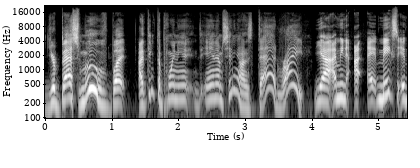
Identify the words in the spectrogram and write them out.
your best move, but I think the point A&M sitting on is dead, right? Yeah, I mean, I, it makes it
